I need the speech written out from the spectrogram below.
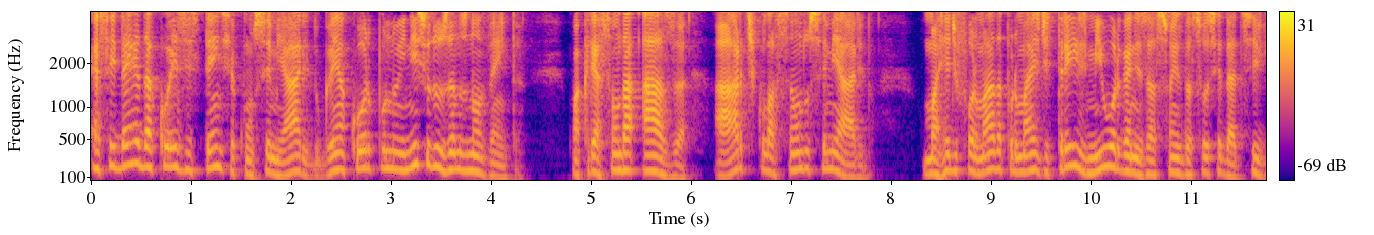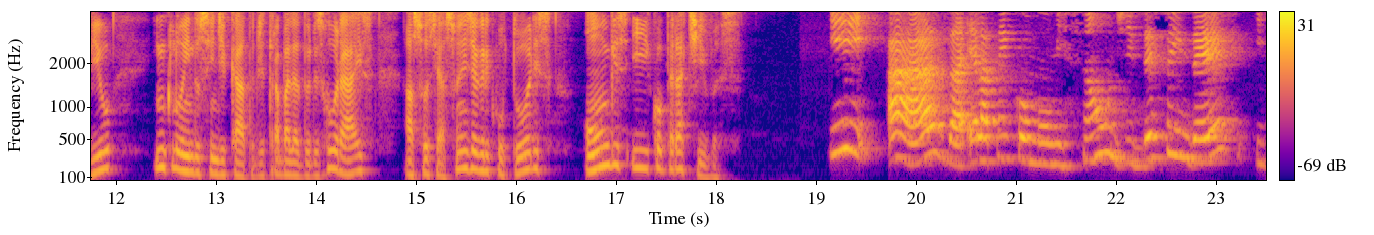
Essa ideia da coexistência com o semiárido ganha corpo no início dos anos 90, com a criação da ASA, a Articulação do Semiárido, uma rede formada por mais de 3 mil organizações da sociedade civil, incluindo o Sindicato de Trabalhadores Rurais, associações de agricultores, ONGs e cooperativas. E a ASA ela tem como missão de defender e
